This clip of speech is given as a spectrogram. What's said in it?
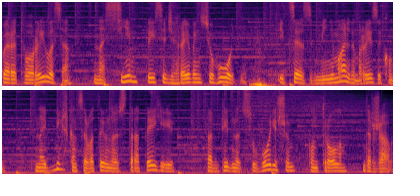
перетворилася на 7 тисяч гривень сьогодні. І це з мінімальним ризиком, найбільш консервативною стратегією та під надсуворішим контролем держави.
